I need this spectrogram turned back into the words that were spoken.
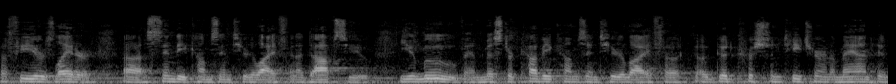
a few years later, uh, Cindy comes into your life and adopts you. You move, and Mr. Covey comes into your life, a, a good Christian teacher and a man who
